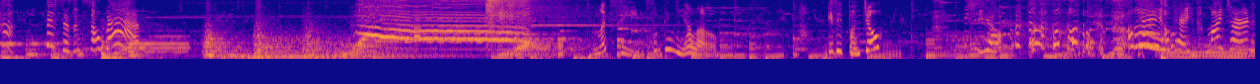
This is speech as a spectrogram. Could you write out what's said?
Huh, this isn't so bad. Let's see, something yellow. Is it Buncho? Okay, okay, my turn.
